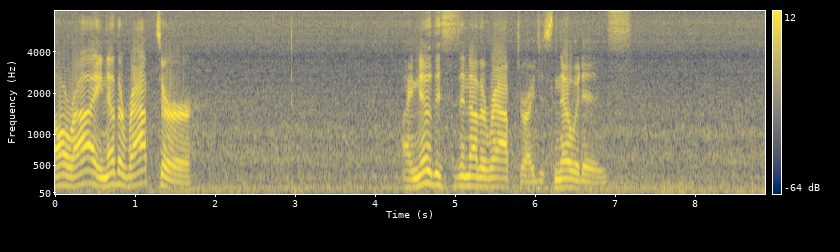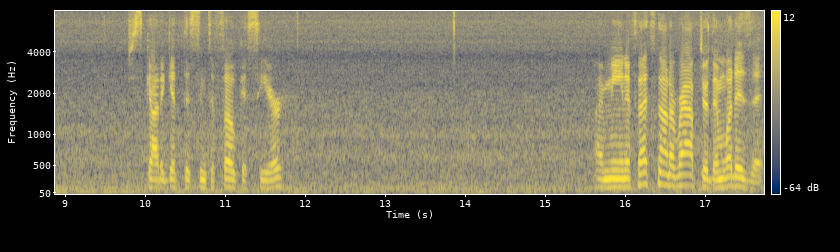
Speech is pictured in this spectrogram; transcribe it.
Alright, another raptor. I know this is another raptor, I just know it is. Just gotta get this into focus here. I mean, if that's not a raptor, then what is it?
